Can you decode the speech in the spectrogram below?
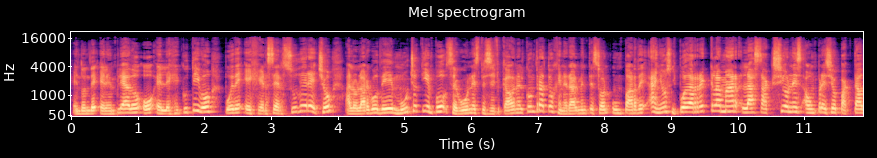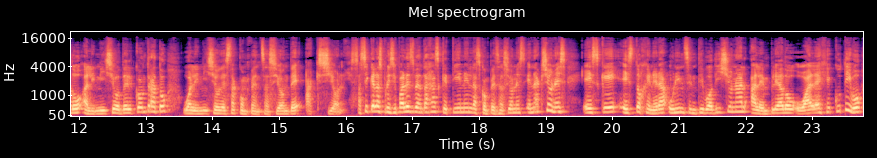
en donde el empleado o el ejecutivo puede ejercer su derecho a lo largo de mucho tiempo, según especificado en el contrato, generalmente son un par de años, y pueda reclamar las acciones a un precio pactado al inicio del contrato o al inicio de esta compensación de acciones. Así que las principales ventajas que tienen las compensaciones en acciones es que esto genera un incentivo adicional al empleado o al ejecutivo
